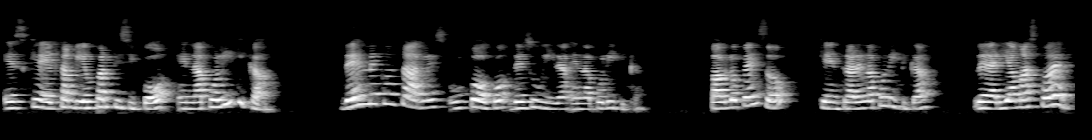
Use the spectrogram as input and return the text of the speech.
es que él también participó en la política. Déjenme contarles un poco de su vida en la política. Pablo pensó que entrar en la política le daría más poder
